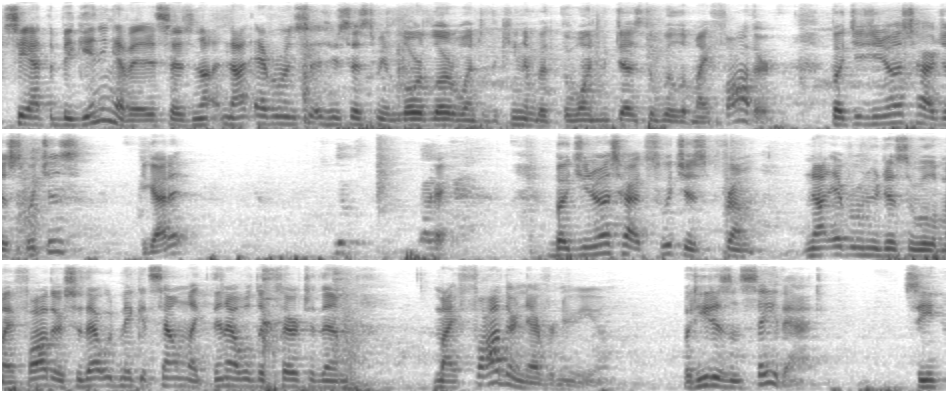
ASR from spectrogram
See, at the beginning of it, it says, not, not everyone who says to me, Lord, Lord, will enter the kingdom, but the one who does the will of my Father. But did you notice how it just switches? You got it? Yep. Okay. But you notice how it switches from not everyone who does the will of my Father, so that would make it sound like, then I will declare to them, my Father never knew you. But he doesn't say that. See,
